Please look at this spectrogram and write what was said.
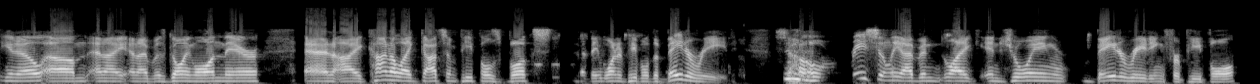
you know, um, and I and I was going on there, and I kind of like got some people's books that they wanted people to beta read. So Mhm. recently, I've been like enjoying beta reading for people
